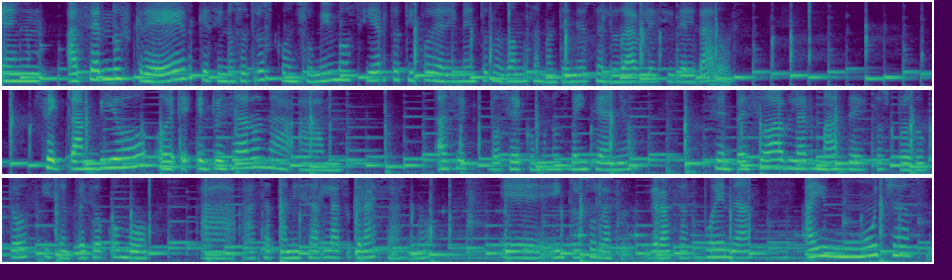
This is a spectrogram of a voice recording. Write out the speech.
en hacernos creer que si nosotros consumimos cierto tipo de alimentos nos vamos a mantener saludables y delgados. Se cambió, e, empezaron a, a hace, no sé, como unos 20 años, se empezó a hablar más de estos productos y se empezó como a, satanizar las grasas, ¿no? Eh, incluso las grasas buenas. Hay muchas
